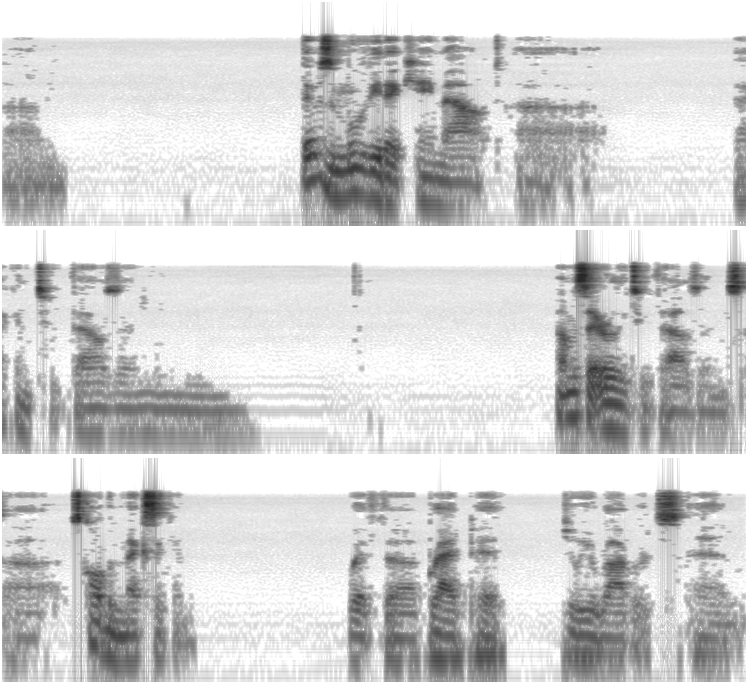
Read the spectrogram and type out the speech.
Um, there was a movie that came out uh, back in 2000. I'm gonna say early 2000s. Uh, it's called The Mexican with uh, Brad Pitt, Julia Roberts, and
